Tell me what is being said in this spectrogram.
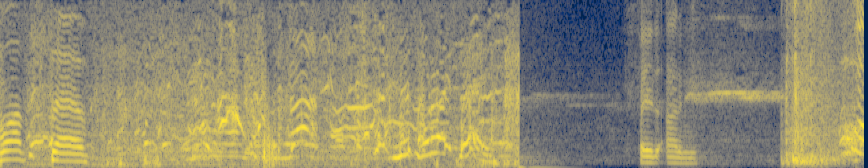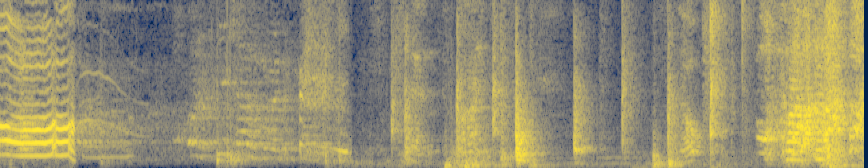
What the? Miss, what did I say? Fail army. Nope.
